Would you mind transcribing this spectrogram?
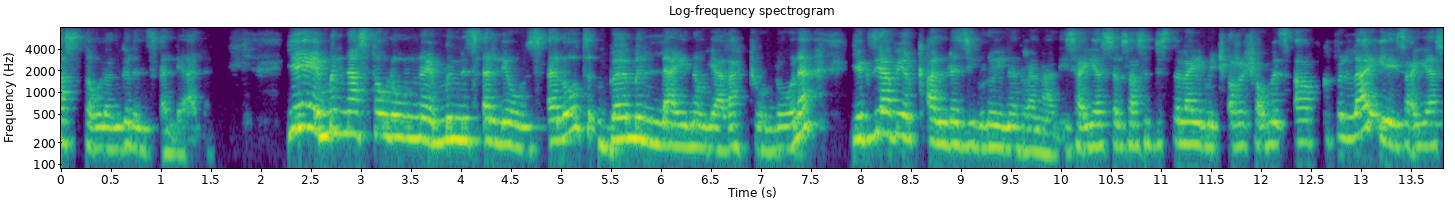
አስተውለን ግን እንጸልያለን። ይሄ የምናስተውለውና የምንጸልየው ጸሎት በምን ላይ ነው ያላቸው እንደሆነ የእግዚአብሔር ቃል እንደዚህ ብሎ ይነግረናል። ኢሳያስ ስልሳ ስድስት ላይ የመጨረሻው መጽሐፍ ክፍል ላይ የኢሳያስ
